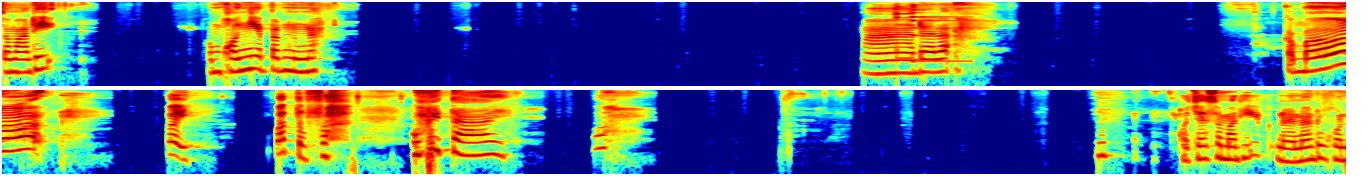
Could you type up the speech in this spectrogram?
สมาธิ ผมขอเงียบแป๊บนึงนะ มาได้ละกระเบิดเฮ้ย what the fuck กูไม่ตายขอใช้สมาธิหน่อยนะทุกคน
